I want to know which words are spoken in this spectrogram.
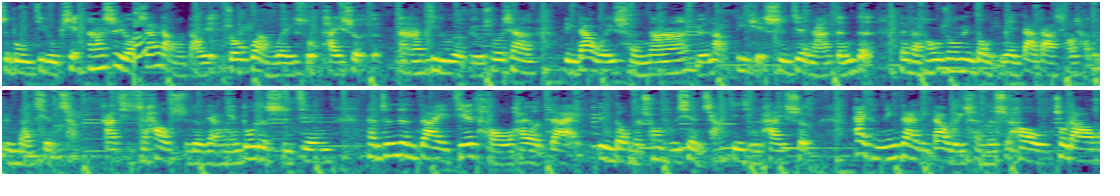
这部纪录片。那它是由香港的导演周冠威所拍摄的。那它记录了，比如说像领大围城啊、元朗地铁事件啊等等，在反空中运动里面大大小小的运动现场。它其实耗时了两年多的时间。那真正在街头，还有在运动的冲突现场进行拍摄。他也曾经在李大围城的时候受到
